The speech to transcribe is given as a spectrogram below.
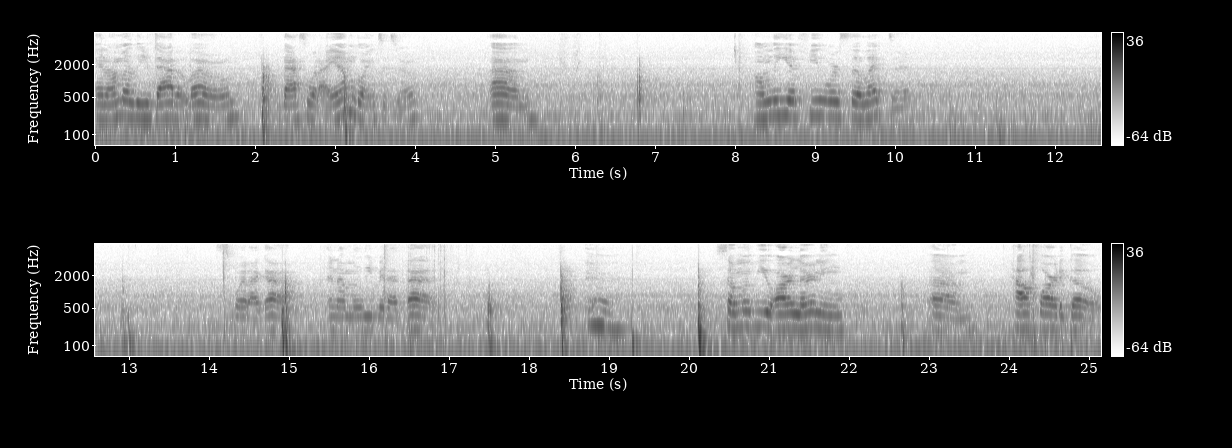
And I'm to leave that alone. That's what I am going to do. Um, only a few were selected. That's what I got and I'm gonna leave it at that. Some of you are learning um, how far to go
